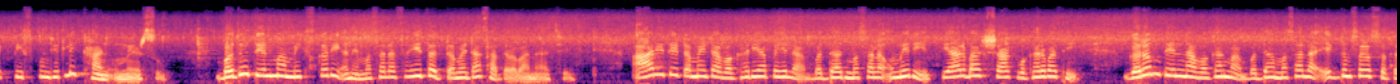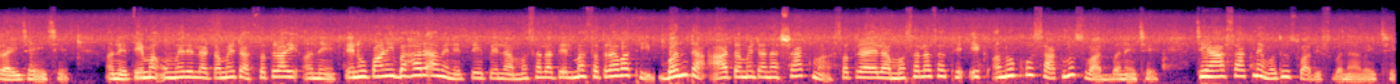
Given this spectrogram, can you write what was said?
એક ટીસ્પૂન જેટલી ખાંડ ઉમેરશું. બધું તેલમાં મિક્સ કરી અને મસાલા સહિત જ ટમેટાં સાતળવાના છે. આ રીતે ટમેટાં વઘાર્યા પહેલાં બધા જ મસાલા ઉમેરી ત્યારબાદ શાક વઘારવાથી ગરમ તેલના વઘારમાં બધા મસાલા એકદમ સરસ સતરાઈ જાય છે અને તેમાં ઉમેરેલા ટમેટા સતરાઈ અને તેનું પાણી બહાર આવે ને તે પહેલાં મસાલા તેલમાં સતરાવાથી બનતા આ ટમેટાના શાકમાં સતરાયેલા મસાલા સાથે એક અનોખો શાકનો સ્વાદ બને છે, જે આ શાકને વધુ સ્વાદિષ્ટ બનાવે છે.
